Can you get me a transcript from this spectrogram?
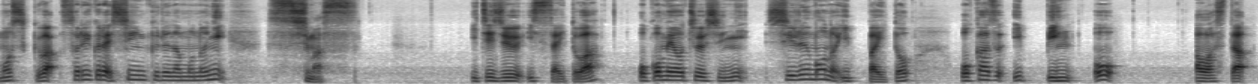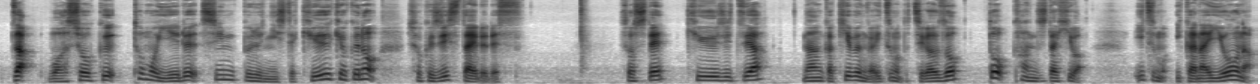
もしくはそれぐらいシンプルなものにします。一汁一菜とはお米を中心に汁物一杯とおかず一品を合わせたザ和食とも言えるシンプルにして究極の食事スタイルです。そして休日やなんか気分がいつもと違うぞと感じた日はいつも行かないような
